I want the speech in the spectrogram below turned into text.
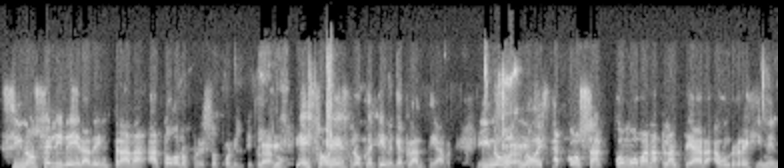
si no se libera de entrada a todos los presos políticos. Eso es lo que tiene que plantear. Y no, no esta cosa, ¿cómo van a plantear a un régimen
